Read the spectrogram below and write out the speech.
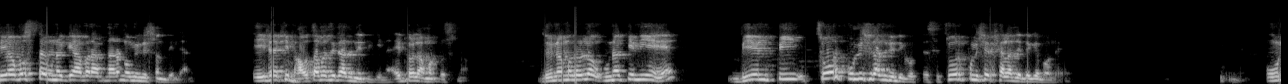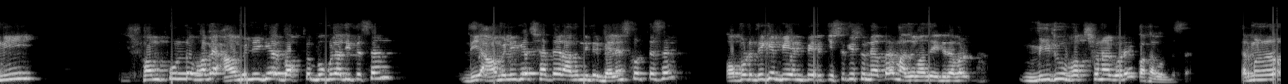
সেই অবস্থায় ওনাকে আবার আপনারা নমিনেশন দিলেন। এইটা কি ভাওতাবাদী রাজনীতি কিনা? এটা হলো আমার প্রশ্ন। দুই নম্বর হলো, উনাকে নিয়ে বিএনপি চোর পুলিশ রাজনীতি করতেছে, চোর পুলিশের খেলা যেটাকে বলে। উনি সম্পূর্ণভাবে আওয়ামী লীগের বক্তব্যগুলো দিতেছেন, দিয়ে আওয়ামী লীগের সাথে রাজনীতির ব্যালেন্স করতেছে অপরদিকে বিএনপির কিছু কিছু নেতা মাঝে মাঝে এটির আবার মৃদু ভৎসনা করে কথা বলতেছে। তার মানে ওনারা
